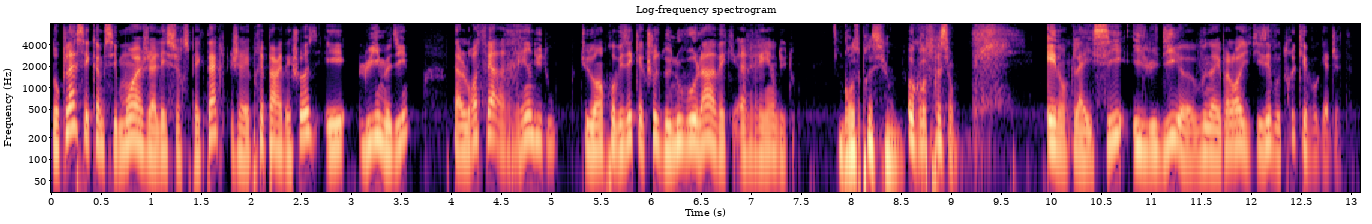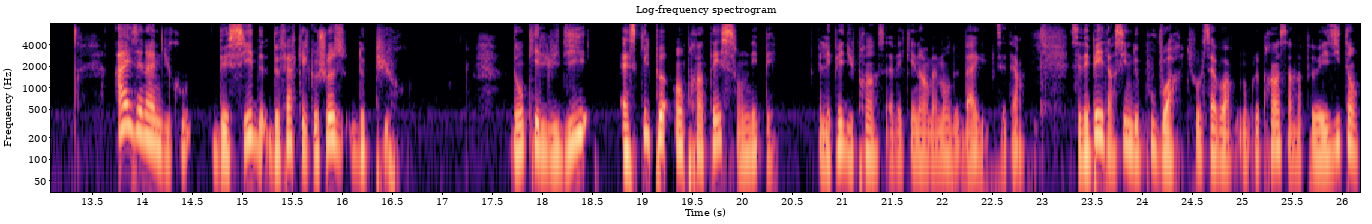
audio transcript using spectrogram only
Donc là, c'est comme si moi j'allais sur spectacle, j'avais préparé des choses et lui il me dit T'as le droit de faire rien du tout. Tu dois improviser quelque chose de nouveau là avec rien du tout. Grosse pression. Oh, grosse pression. Et donc là, ici, il lui dit euh, Vous n'avez pas le droit d'utiliser vos trucs et vos gadgets. Eisenheim, du coup, décide de faire quelque chose de pur. Donc il lui dit Est-ce qu'il peut emprunter son épée? L'épée du prince, avec énormément de bagues, etc. Cette épée est un signe de pouvoir, il faut le savoir. Donc le prince est un peu hésitant.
